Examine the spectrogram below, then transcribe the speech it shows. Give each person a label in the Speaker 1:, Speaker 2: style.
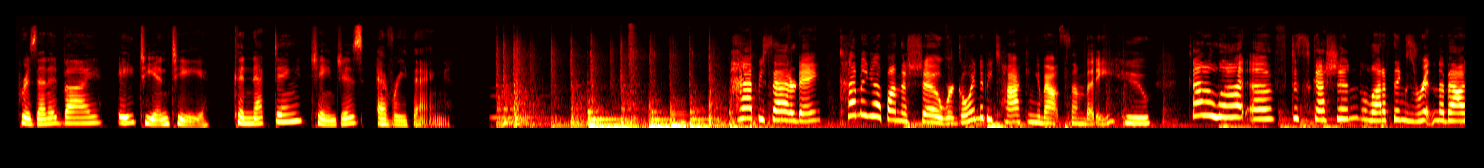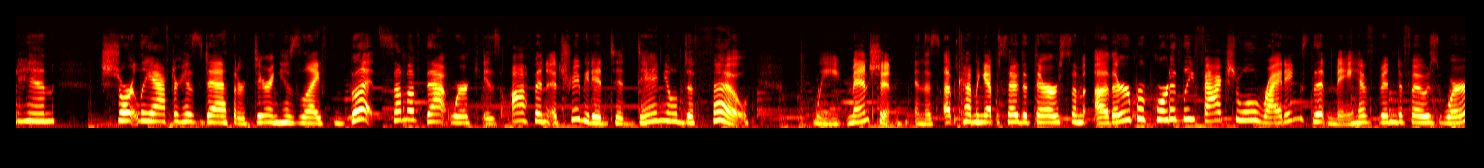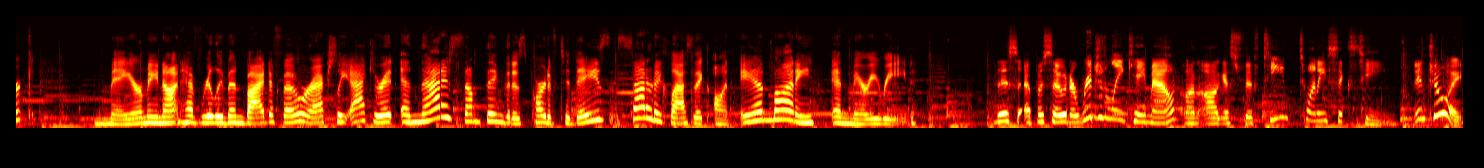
Speaker 1: presented by AT&T. Connecting changes everything.
Speaker 2: Happy Saturday. Coming up on the show, we're going to be talking about somebody who got a lot of discussion, a lot of things written about him shortly after his death or during his life, but some of that work is often attributed to Daniel Defoe. We mention in this upcoming episode that there are some other purportedly factual writings that may have been Defoe's work may or may not have really been by Defoe or actually accurate, and that is something that is part of today's Saturday Classic on Anne Bonny and Mary Read.
Speaker 3: This episode originally came out on August 15, 2016. Enjoy!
